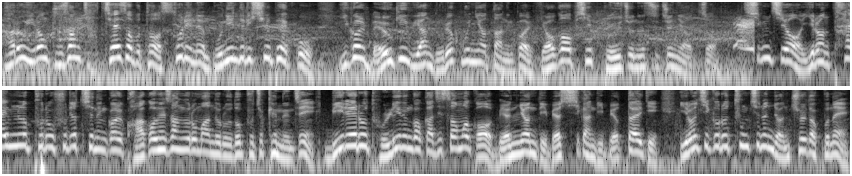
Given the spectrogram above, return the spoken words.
바로 이런 구성 자체에서부터 스토리는 본인들이 실패했고 이걸 메우기 위한 노력뿐이었다는 걸 여과없이 보여주는 수준이었죠. 심지어 이런 타임루프로 후려치는 걸 과거 회상으로만으로도 부족했는지 미래로 돌리는 것까지 써먹어 몇 년 뒤 몇 시간 뒤 몇 달 뒤 이런 식으로 퉁치는 연출 덕분에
